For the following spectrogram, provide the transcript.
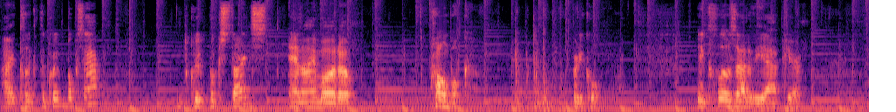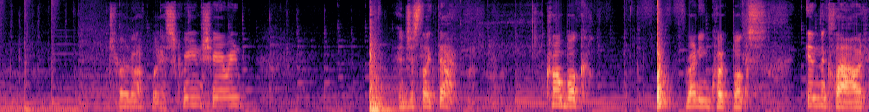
I click the QuickBooks app, QuickBooks starts, and I'm on a Chromebook. Pretty cool. Close out of the app here turn off my screen sharing. And just like that, Chromebook running QuickBooks in the cloud.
